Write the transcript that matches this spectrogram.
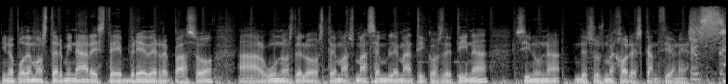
Y no podemos terminar este breve repaso a algunos de los temas más emblemáticos de Tina sin una de sus mejores canciones.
